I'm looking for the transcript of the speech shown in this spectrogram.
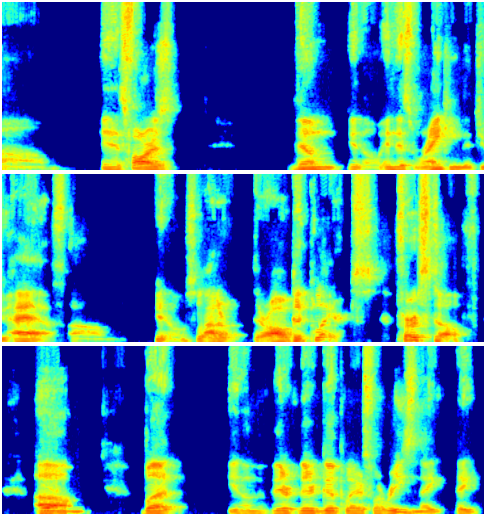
Um, and as far as them, you know, in this ranking that you have, um, you know, it's a lot of they're all good players. First off, yeah. um, but you know they're they're good players for a reason. They they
